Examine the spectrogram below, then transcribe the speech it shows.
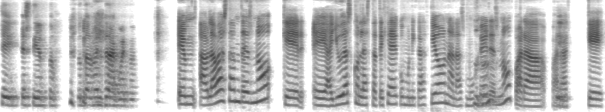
Sí, es cierto, totalmente de acuerdo. Em, hablabas antes, ¿no? Que eh, ayudas con la estrategia de comunicación a las mujeres, ¿no? Para, para que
